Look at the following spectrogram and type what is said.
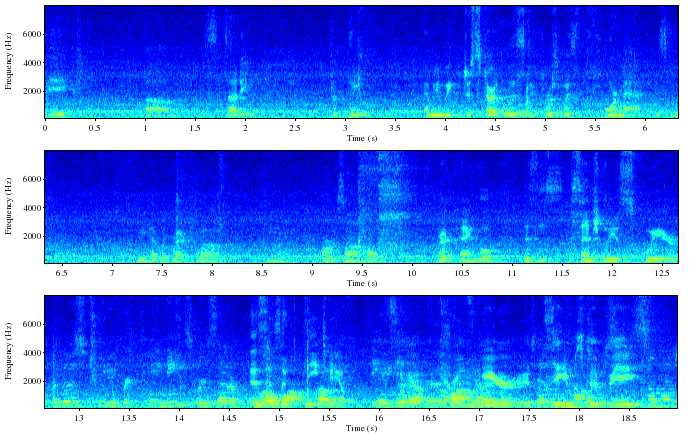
big um, study. The- I mean, we could just start listing. First place, the format is different. We have a rec, uh, you know, horizontal rectangle, this is essentially a square. Are those two different paintings, or is that a This is a blow-up of- detail. Detail. From So- here, it But the seems to colors be, are So much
